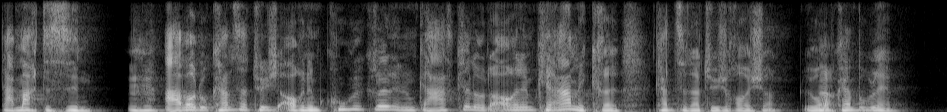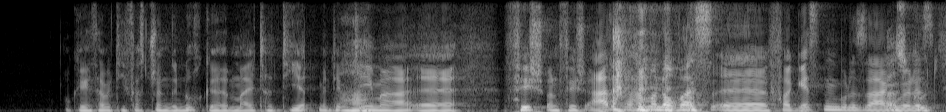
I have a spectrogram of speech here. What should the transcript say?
Da macht es Sinn. Mhm. Aber du kannst natürlich auch in einem Kugelgrill, in einem Gasgrill oder auch in einem Keramikgrill kannst du natürlich räuchern. Überhaupt ja. kein Problem. Okay, jetzt habe ich dich fast schon genug gemalträtiert mit dem ah. Thema äh, Fisch und Fischart. haben wir noch was äh, vergessen, wo du sagen Alles würdest, gut.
